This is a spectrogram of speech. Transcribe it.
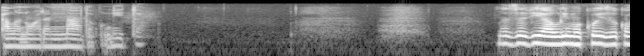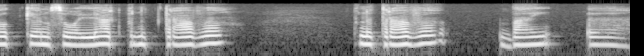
ela não era nada bonita. Mas havia ali uma coisa qualquer no seu olhar que penetrava, penetrava bem, uh,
